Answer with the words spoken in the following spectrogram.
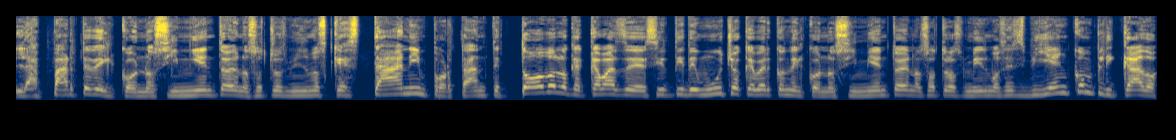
la parte del conocimiento de nosotros mismos que es tan importante. Todo lo que acabas de decir tiene mucho que ver con el conocimiento de nosotros mismos. Es bien complicado.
